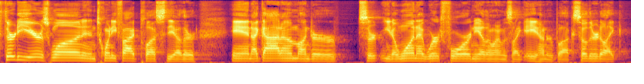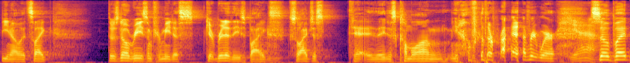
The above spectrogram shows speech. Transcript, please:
30 years one and 25 plus the other and I got them under certain you know one I worked for and the other one was like 800 bucks. So they're like, you know, it's like there's no reason for me to get rid of these bikes. So I just they just come along, you know, for the ride everywhere. Yeah. So, but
